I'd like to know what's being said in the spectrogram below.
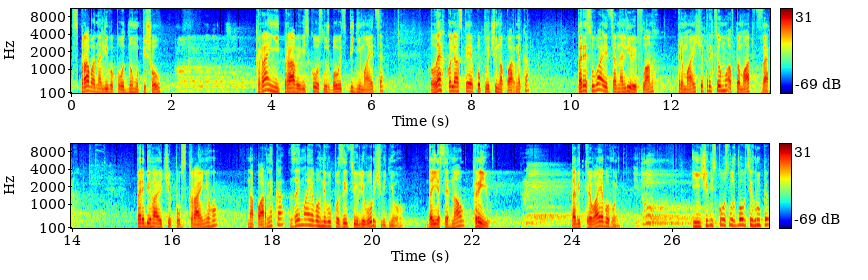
справа наліво по одному пішов. Крайній правий військовослужбовець піднімається, легко ляскає по плечу напарника, пересувається на лівий фланг, тримаючи при цьому автомат вверх. Перебігаючи повз крайнього, напарника займає вогневу позицію ліворуч від нього, дає сигнал крию та відкриває вогонь. Інші військовослужбовці групи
